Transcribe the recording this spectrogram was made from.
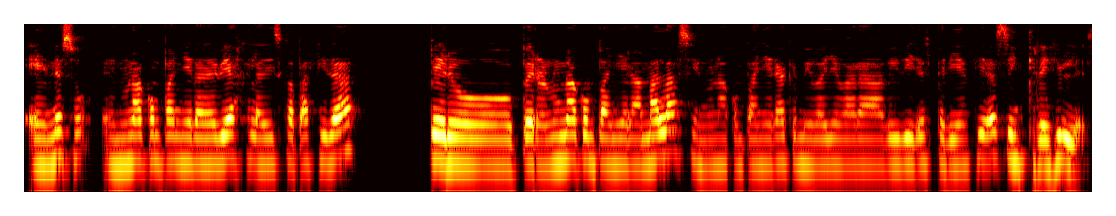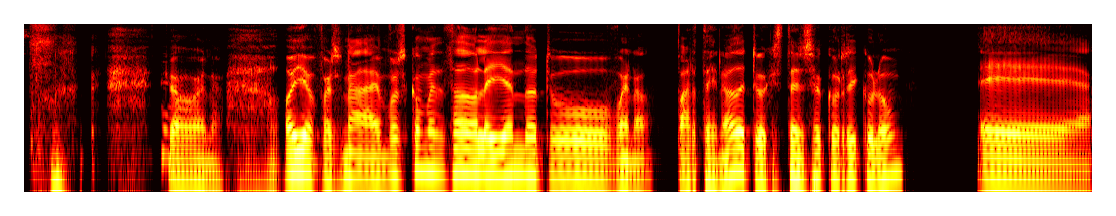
eso, en una compañera de viaje la discapacidad, pero, pero en una compañera mala, sino una compañera que me iba a llevar a vivir experiencias increíbles. Qué bueno. Oye, pues nada, hemos comenzado leyendo tu, bueno, parte, ¿no? De tu extenso currículum. Eh,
